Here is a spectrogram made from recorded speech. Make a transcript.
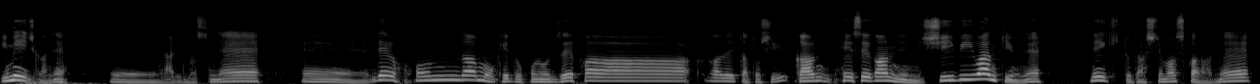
イメージがね、えー、ありますね。えー、で、ホンダもけど、このゼファーが出た年、平成元年に CB1 っていうね、ネイキッド出してますからね。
